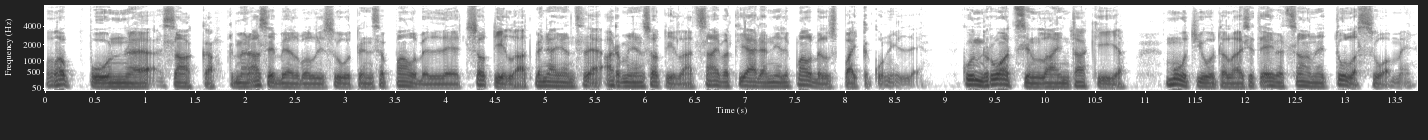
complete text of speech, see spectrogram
loppuun äh, saakka tämän asevelvollisuutensa palvelleet sotilaat, Venäjän armeijan sotilaat, saivat jäädä niille palveluspaikkakunnilleen. Kun Ruotsin lain takia muut juutalaiset eivät saaneet tulla Suomeen.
